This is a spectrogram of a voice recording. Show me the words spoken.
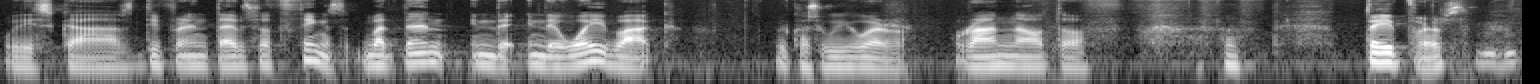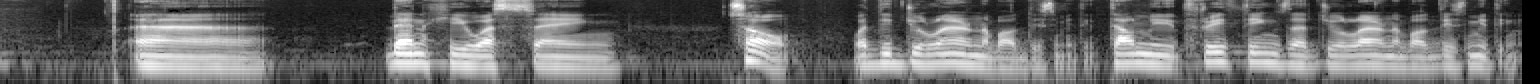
we discuss different types of things. But then in the, in the way back, because we were ran out of papers, uh, then he was saying, "So, what did you learn about this meeting? Tell me three things that you learned about this meeting."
